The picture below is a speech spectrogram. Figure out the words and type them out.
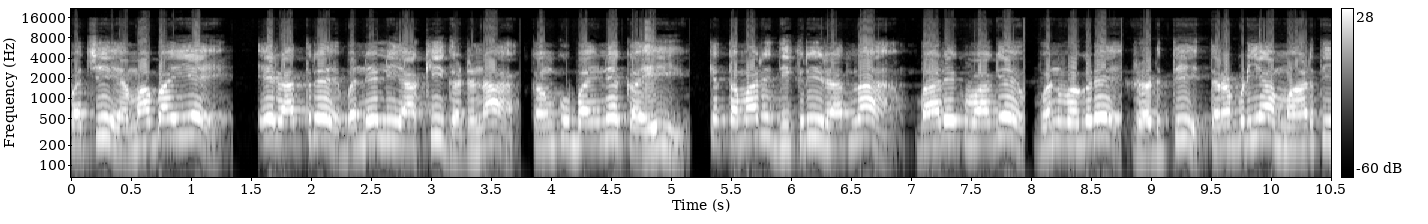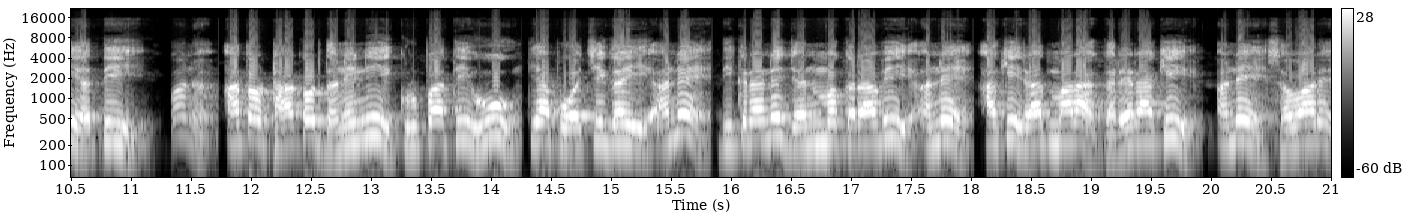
પછી હેમાબાઈએ એ રાત્રે બનેલી આખી ઘટના કંકુબાઈને કહી કે તમારી દીકરી રાતના બારેક વાગે વનવગડે રડતી તરબડિયા મારતી હતી. પણ આ તો ઠાકોર ધનીની કૃપાથી હું ત્યાં પહોંચી ગઈ અને દીકરાને જન્મ કરાવી અને આખી રાત મારા ઘરે રાખી અને સવારે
